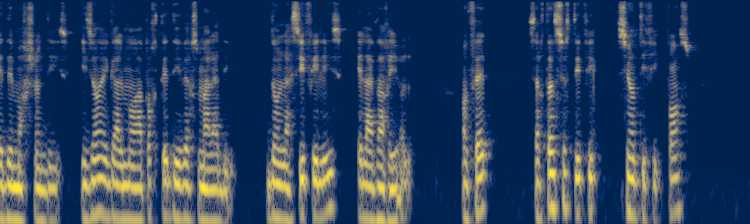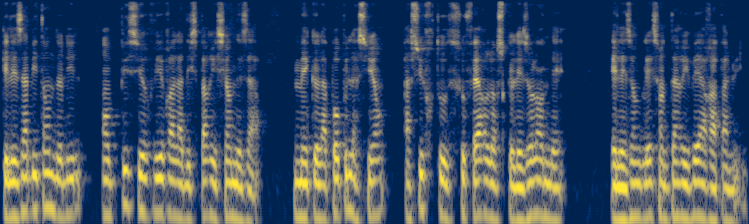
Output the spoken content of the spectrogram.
et des marchandises. Ils ont également apporté diverses maladies, dont la syphilis et la variole. En fait, certains scientifiques pensent que les habitants de l'île ont pu survivre à la disparition des arbres, mais que la population a surtout souffert lorsque les Hollandais et les Anglais sont arrivés à Rapa Nui.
